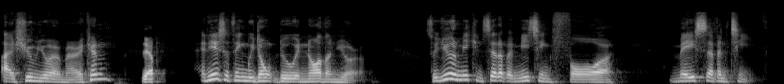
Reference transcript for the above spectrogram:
I assume you're American. Yep. And here's the thing we don't do in Northern Europe. So you and me can set up a meeting for May 17th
